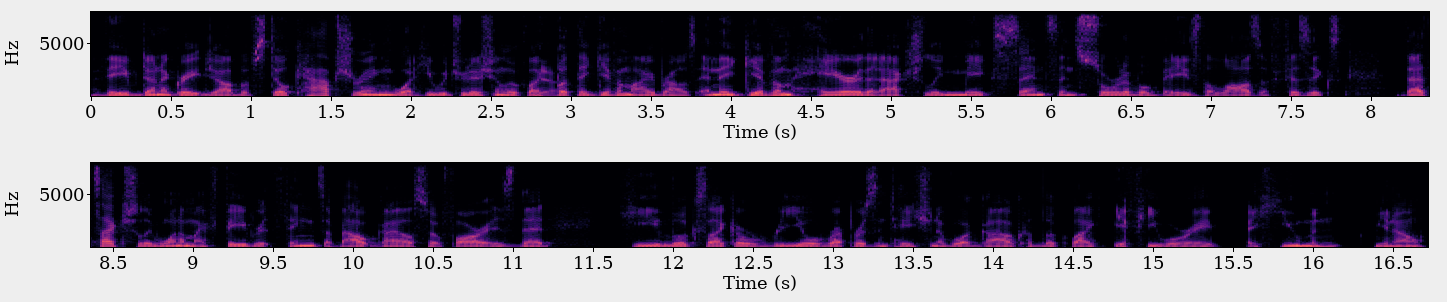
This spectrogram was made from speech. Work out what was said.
they've done a great job of still capturing what he would traditionally look like, yeah. but they give him eyebrows and they give him hair that actually makes sense and sort of obeys the laws of physics. That's actually one of my favorite things about Guile so far is that he looks like a real representation of what Guile could look like if he were a, a human, you know?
